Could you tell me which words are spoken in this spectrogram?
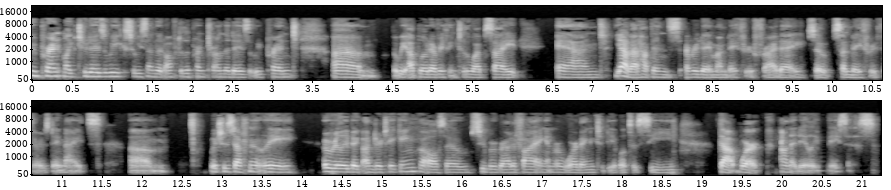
We print like two days a week. So we send it off to the printer on the days that we print. Um, but we upload everything to the website. And yeah, that happens every day, Monday through Friday. So Sunday through Thursday nights, um, which is definitely a really big undertaking, but also super gratifying and rewarding to be able to see that work on a daily basis.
